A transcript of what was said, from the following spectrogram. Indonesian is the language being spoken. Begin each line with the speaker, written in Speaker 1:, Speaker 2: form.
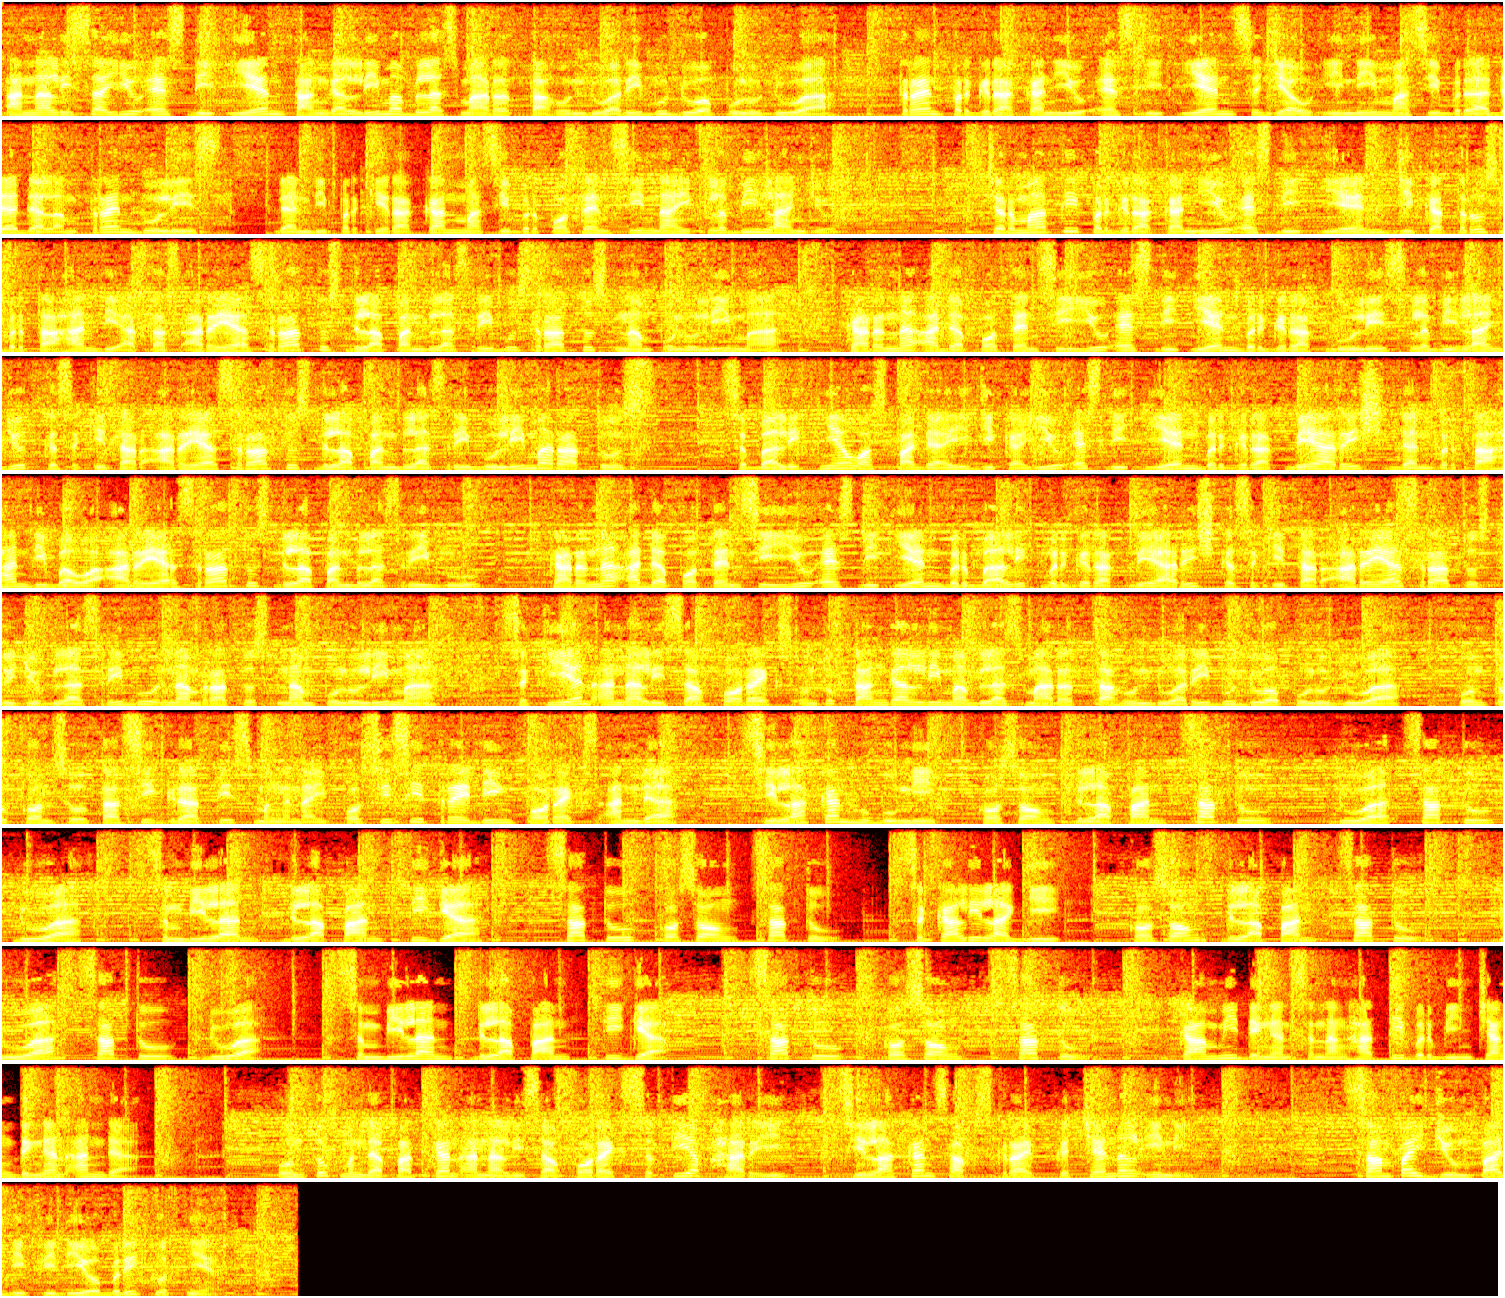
Speaker 1: Analisa USD Yen tanggal 15 Maret tahun 2022, tren pergerakan USD Yen sejauh ini masih berada dalam tren bullish, dan diperkirakan masih berpotensi naik lebih lanjut. Cermati pergerakan USD Yen jika terus bertahan di atas area 118.165, karena ada potensi USD Yen bergerak bullish lebih lanjut ke sekitar area 118.500, Sebaliknya waspadai jika USD Yen bergerak bearish dan bertahan di bawah area 118.000, karena ada potensi USD Yen berbalik bergerak bearish ke sekitar area 117.665. Sekian analisa forex untuk tanggal 15 Maret tahun 2022. Untuk konsultasi gratis mengenai posisi trading forex Anda, silakan hubungi 081212983101. Sekali lagi, 081212983101. Kami dengan senang hati berbincang dengan Anda. Untuk mendapatkan analisa forex setiap hari, silakan subscribe ke channel ini. Sampai jumpa di video berikutnya.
